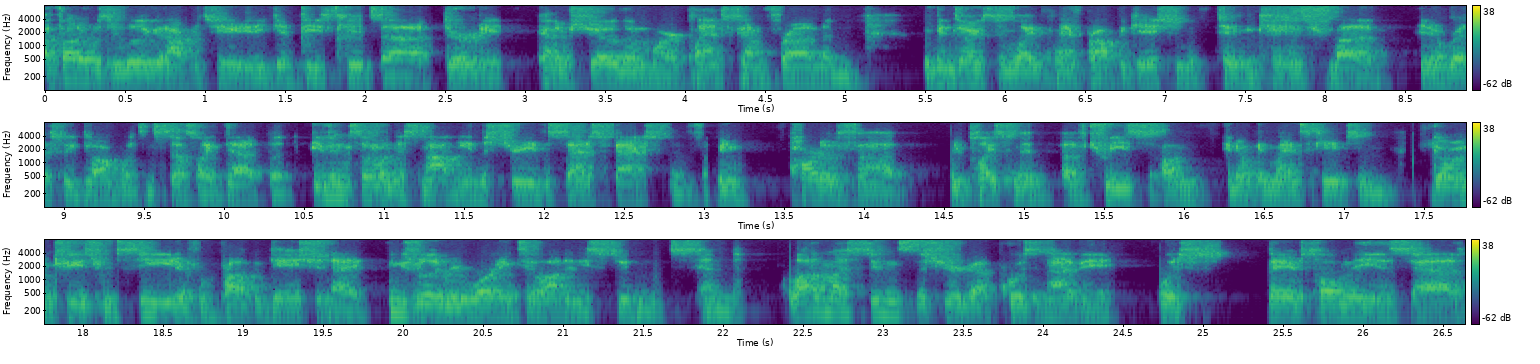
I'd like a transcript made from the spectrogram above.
I thought it was a really good opportunity to get these kids uh, dirty, kind of show them where plants come from. And we've been doing some light plant propagation with taking canes from, uh, you know, red sweet dogwoods and stuff like that. But even someone that's not in the industry, the satisfaction of being part of uh, replacement of trees on you know in landscapes and growing trees from seed or from propagation i think is really rewarding to a lot of these students and a lot of my students this year got poison ivy which they have told me is uh,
